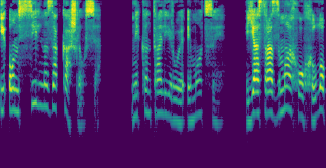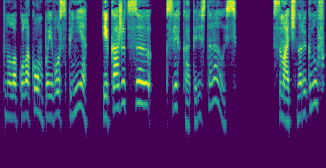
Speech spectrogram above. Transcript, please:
и он сильно закашлялся. Не контролируя эмоции, я с размаху хлопнула кулаком по его спине и, кажется, слегка перестаралась. Смачно рыгнув,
